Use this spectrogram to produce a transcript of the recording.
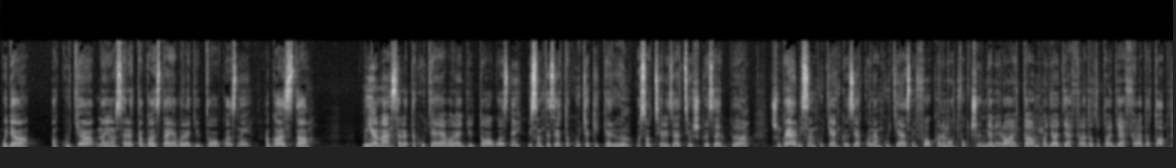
hogy a, a kutya nagyon szeret a gazdájával együtt dolgozni, a gazda Nyilván szeret a kutyájával együtt dolgozni, viszont ezért a kutya kikerül a szocializációs közegből, és amikor elviszem kutyák közé, akkor nem kutyázni fog, hanem ott fog csüngeni rajtam, hogy adjál feladatot, adjál feladatot.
